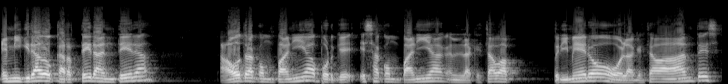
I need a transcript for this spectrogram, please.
He migrado cartera entera a otra compañía porque esa compañía en la que estaba primero o la que estaba antes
